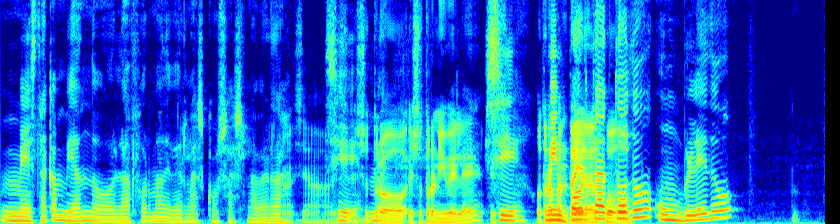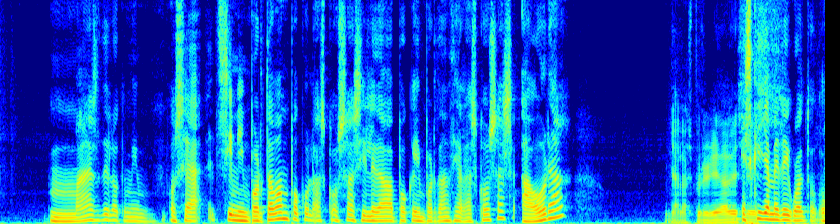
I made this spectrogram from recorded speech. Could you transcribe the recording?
me está cambiando la forma de ver las cosas, la verdad. Sea, es- Sí, es, otro, es otro nivel, ¿eh? Es Sí, otra me pantalla importa del juego. todo un bledo más de lo que me... O sea, si me importaban poco las cosas y le daba poca importancia a las cosas, ahora Ya, las prioridades. es que ya me da igual todo.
